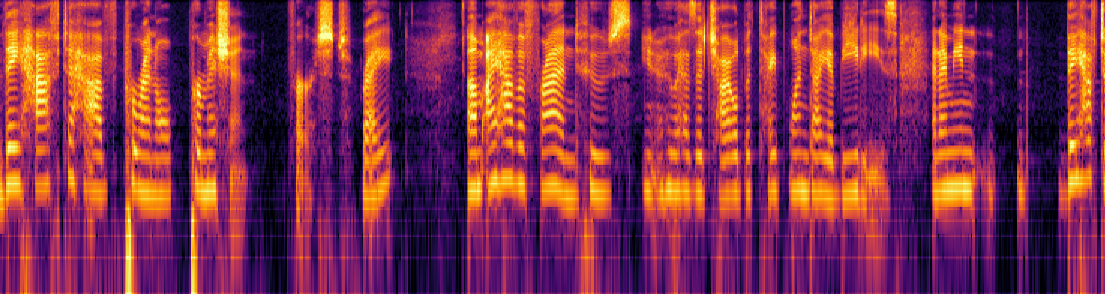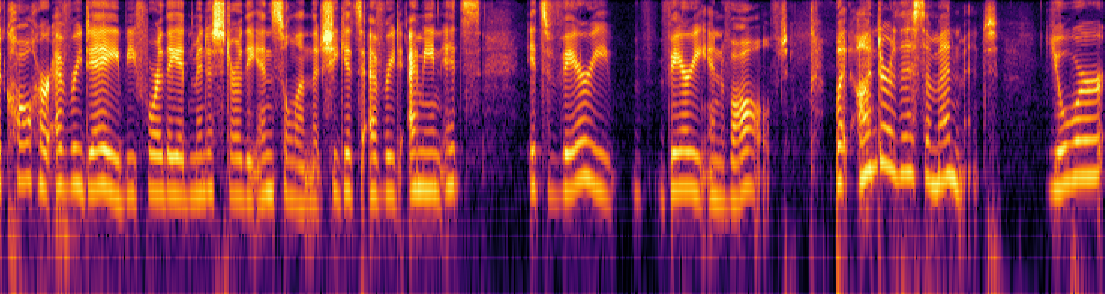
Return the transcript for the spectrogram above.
they have to have parental permission first, right? Um, I have a friend who's you know who has a child with type one diabetes, and I mean they have to call her every day before they administer the insulin that she gets every day. I mean it's it's very very involved. But under this amendment, your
